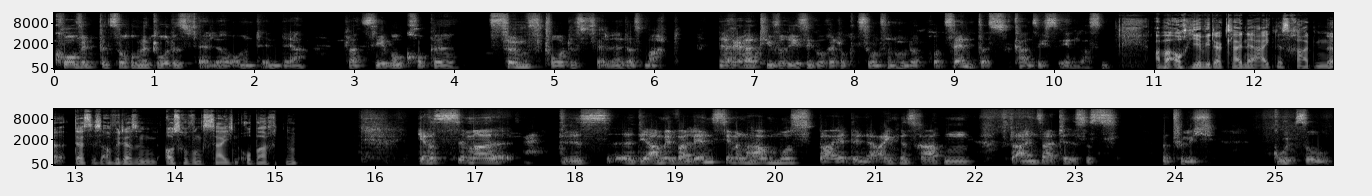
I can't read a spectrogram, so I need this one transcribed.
Covid-bezogene Todesfälle und in der Placebo-Gruppe fünf Todesfälle. Das macht eine relative Risikoreduktion von 100 Prozent. Das kann sich sehen lassen. Aber auch hier wieder kleine Ereignisraten, ne? Das ist auch wieder so ein Ausrufungszeichen, Obacht, ne? Ja, das ist immer das, äh, die Ambivalenz, die man haben muss bei den Ereignisraten. Auf der einen Seite ist es natürlich gut, so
